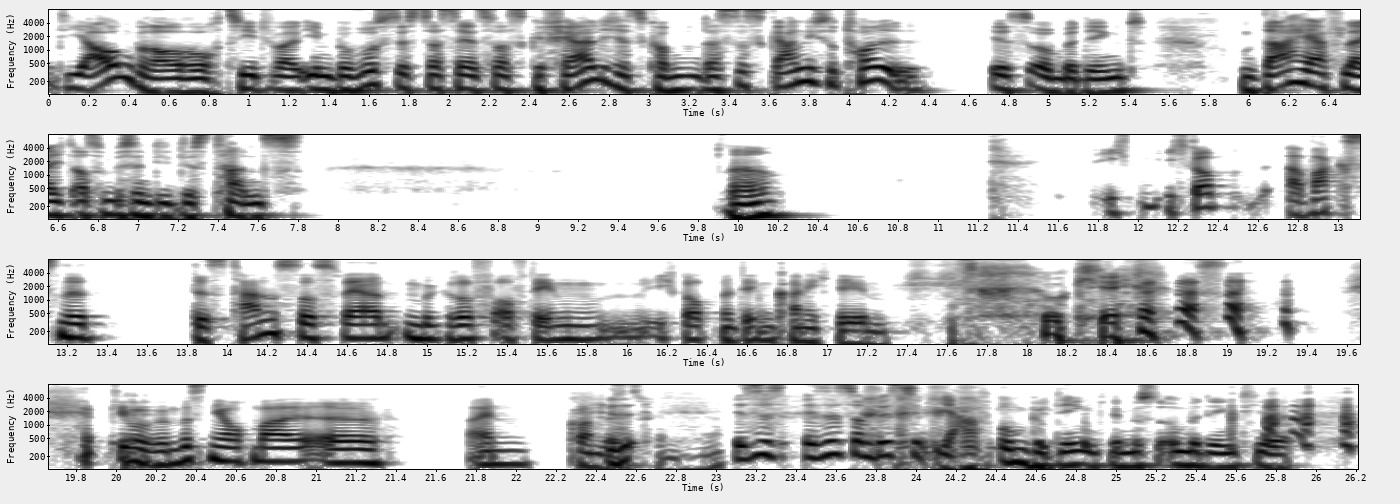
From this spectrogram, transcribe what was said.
die Augenbraue hochzieht, weil ihm bewusst ist, dass da jetzt was Gefährliches kommt und dass das gar nicht so toll ist unbedingt. Und daher vielleicht auch so ein bisschen die Distanz. Ja. Ich, ich glaube, erwachsene Distanz, das wäre ein Begriff, auf den, ich glaube, mit dem kann ich leben. okay. Timo, wir müssen ja auch mal äh, einen Konsens ist, finden. Ne? Ist, es, ist es so ein bisschen, ja, unbedingt, wir müssen unbedingt hier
